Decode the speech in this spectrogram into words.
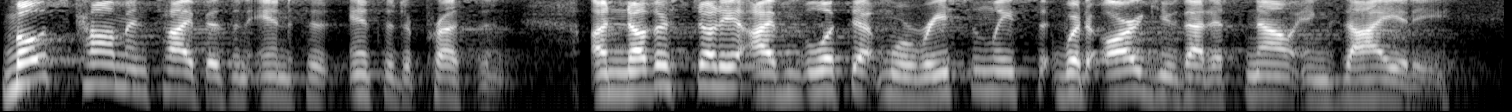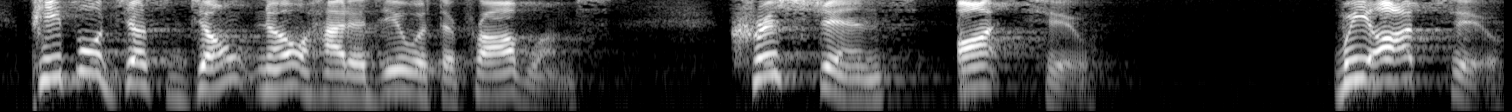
Most common type is an antidepressant. Another study I've looked at more recently would argue that it's now anxiety. People just don't know how to deal with their problems. Christians ought to. We ought to.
